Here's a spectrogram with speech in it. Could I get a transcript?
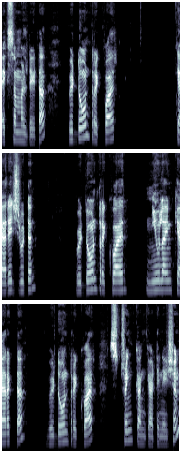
XML data, we don't require carriage return, we don't require new line character, we don't require string concatenation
